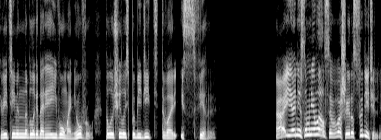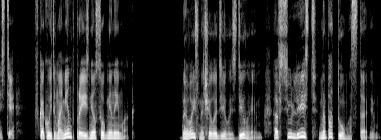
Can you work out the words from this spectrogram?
ведь именно благодаря его маневру получилось победить тварь из сферы. «А я не сомневался в вашей рассудительности», — в какой-то момент произнес огненный маг. «Давай сначала дело сделаем, а всю лесть на потом оставим»,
